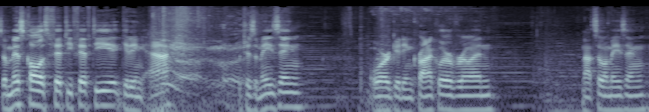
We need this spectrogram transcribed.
So Miss Call is 50-50, getting Ashe, which is amazing, or getting Chronicler of Ruin, not so amazing.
